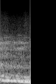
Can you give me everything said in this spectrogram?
Hmm.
